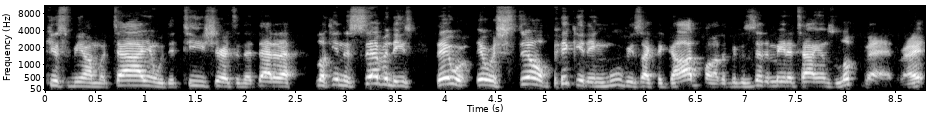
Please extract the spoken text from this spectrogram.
"Kiss Me, I'm Italian" with the T-shirts and the da da da. Look in the 70s they were they were still picketing movies like the godfather because it made italians look bad right?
